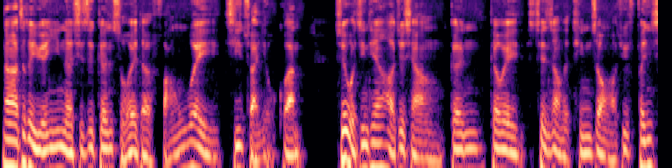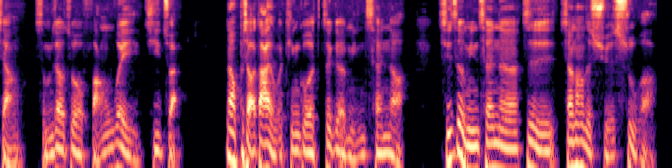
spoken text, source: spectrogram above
那这个原因呢，其实跟所谓的防卫机转有关。所以我今天哈就想跟各位线上的听众啊去分享什么叫做防卫机转。那不晓得大家有没有听过这个名称啊？其实这个名称呢是相当的学术啊。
